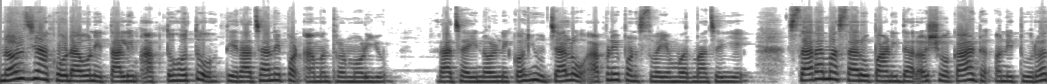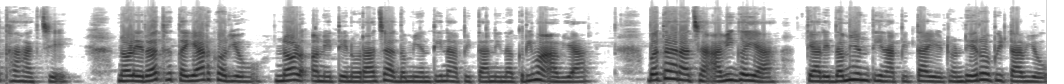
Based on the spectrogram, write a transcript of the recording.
નળ જ્યાં ઘોડાઓને તાલીમ આપતો હતો તે રાજાને પણ આમંત્રણ મળ્યું. રાજાએ નળને કહ્યું, ચાલો, આપણે પણ સ્વયંવરમાં જઈએ. સારામાં સારું પાણીદાર અશ્વકાઢ અને તું રથ હાંકજે નળે રથ તૈયાર કર્યો. નળ અને તેનો રાજા દમયંતીના પિતાની નગરીમાં આવ્યા. બધા રાજા આવી ગયા. ત્યારે દમયંતીના પિતાએ ઢંઢેરો પીટાવ્યો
